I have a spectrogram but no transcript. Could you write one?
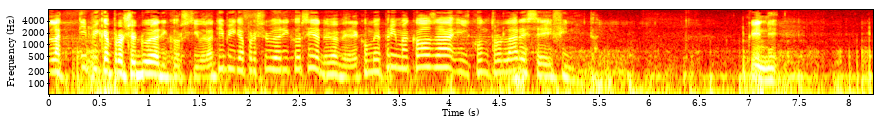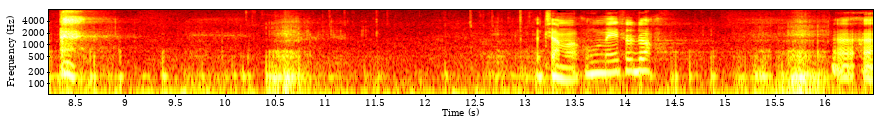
la tipica procedura ricorsiva. La tipica procedura ricorsiva deve avere come prima cosa il controllare se è finita. Quindi facciamo un metodo. Uh,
